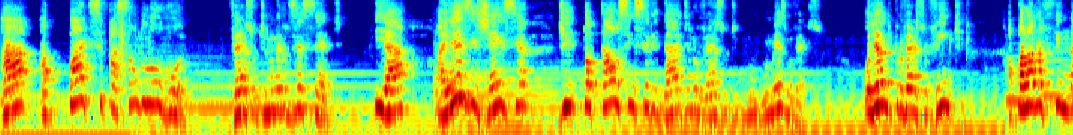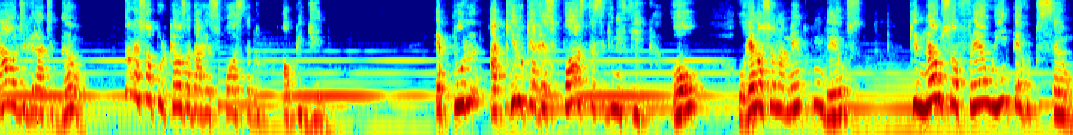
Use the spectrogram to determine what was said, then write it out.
há a participação do louvor, verso de número 17, e há a exigência de total sinceridade no verso de, no mesmo verso. Olhando para o verso 20, A palavra final de gratidão não é só por causa da resposta do, ao pedido, é por aquilo que a resposta significa, ou o relacionamento com Deus que não sofreu interrupção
